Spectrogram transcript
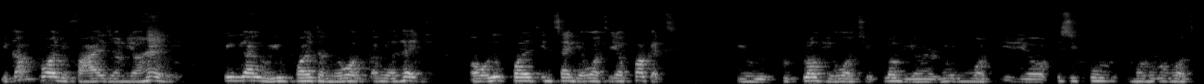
You can pour the files on your hand. Either will you pour it on your what on your head or will you pour it inside your what your pocket? You plug your what you plug your removable what your physical removable what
